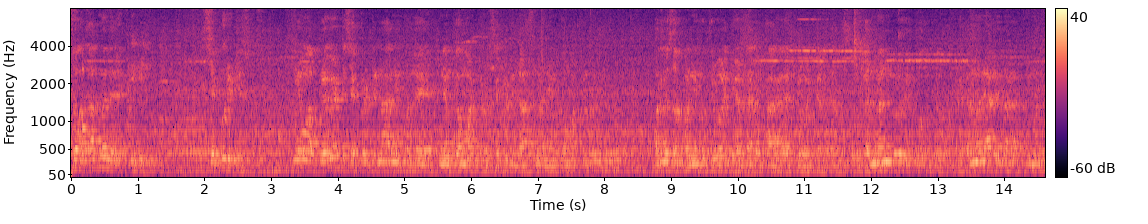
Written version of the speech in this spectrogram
ಸೊ ಅದಾದಮೇಲೆ ಸೆಕ್ಯೂರಿಟೀಸ್ ನೀವು ಪ್ರೈವೇಟ್ ಸೆಕ್ಯೂರಿಟಿನ ನಿಮ್ಮಲ್ಲಿ ನೇಮಕ ಮಾಡ್ಕೊಂಡು ಸೆಕ್ಯೂರಿಟಿ ಗಾರ್ಡ್ಸ್ನ ನೇಮಕ ಮಾಡ್ಕೊಂಡು ಅವ್ರಿಗೂ ಸ್ವಲ್ಪ ನೀವು ತಿಳುವಳಿಕೆ ಹೇಳ್ತಾ ಇರಬೇಕು ಆಗಲೇ ತಿಳುವಳಿಕೆ ಹೇಳ್ತಾ ಇರಬೇಕು. ಗನ್ಮನ್ಗಳು ಇರ್ಬೋದು ಗನ್ಮನ್ ಯಾರು ಇದ್ದಾರೆ ನಿಮ್ಮಲ್ಲಿ?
